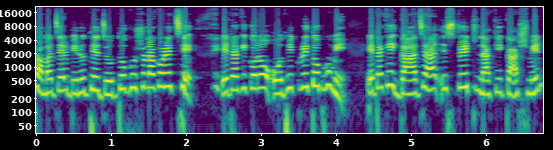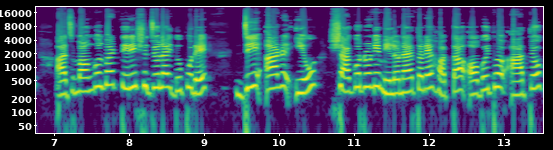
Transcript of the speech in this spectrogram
সমাজের বিরুদ্ধে যুদ্ধ ঘোষণা করেছে? এটা কি কোনো অধিকৃত ভূমি? এটা কি গাজা স্ট্রিট নাকি কাশ্মীর? আজ মঙ্গলবার তিরিশ জুলাই দুপুরে ডিআরইউ সাগররুনি মিলনায়তনে হত্যা, অবৈধ আটক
